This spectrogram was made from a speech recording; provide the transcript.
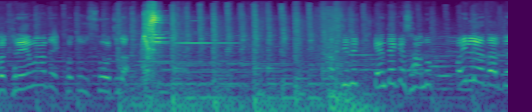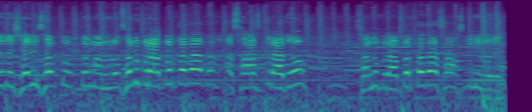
ਵਖਰੇਵਾ ਦੇਖੋ ਤੁਸੀਂ ਸੋਚਦਾ ਅਸੀਂ ਕਹਿੰਦੇ ਕਿ ਸਾਨੂੰ ਪਹਿਲੇ ਦਰਜੇ ਦੇ ਸ਼ਹਿਰੀ ਸਭ ਤੋਂ ਉੱਤਮ ਮੰਨ ਲਓ, ਸਾਨੂੰ ਬਰਾਬਰਤਾ ਦਾ ਅਹਿਸਾਸ ਕਰਾ ਦਿਓ। ਸਾਨੂੰ ਬਰਾਬਰਤਾ ਦਾ ਅਹਿਸਾਸ ਵੀ ਨਹੀਂ ਹੋ ਰਿਹਾ।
